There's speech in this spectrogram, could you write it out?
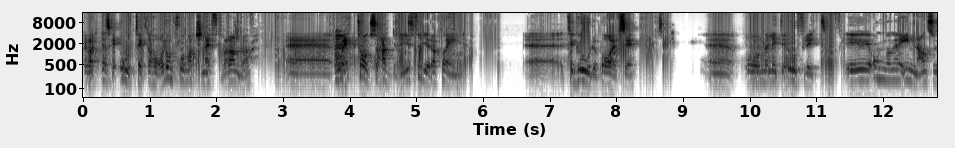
det har varit ganska otäckt att ha de två matcherna efter varandra. Eh, och ett tag så hade vi ju fyra poäng eh, till godo på AFC. Eh, och med lite oflyt. I omgången innan så,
